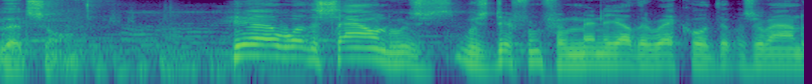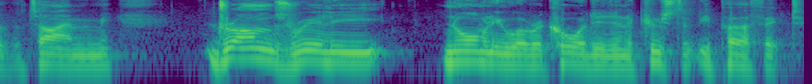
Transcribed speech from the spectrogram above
that song? Yeah, well, the sound was was different from any other record that was around at the time. I mean, drums really normally were recorded in acoustically perfect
